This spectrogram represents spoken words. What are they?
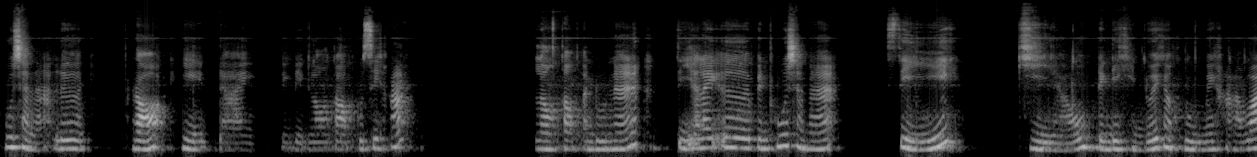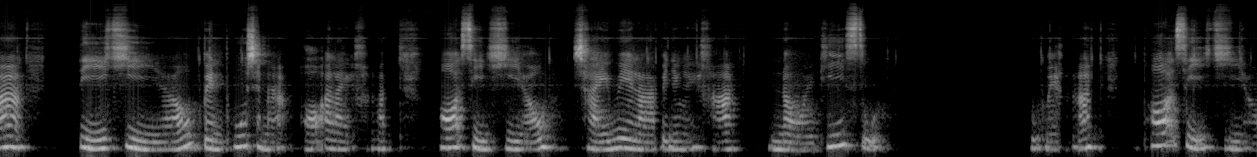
ผู้ชนะเลิศ เพราะเหตุใด เด็กๆลองตอบปูสิคะลองตอบกันดูนะ สีอะไรเอ่ยเป็นผู้ชนะ สีเขียว เด็กๆเห็นด้วยกับครูไหมคะว่า สีเขียวเป็นผู้ชนะ เพราะอะไรคะเพราะสีเขียวใช้เวลาเป็นยังไงคะ น้อยที่สุด ถูกไหมคะ เพราะสีเขียว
